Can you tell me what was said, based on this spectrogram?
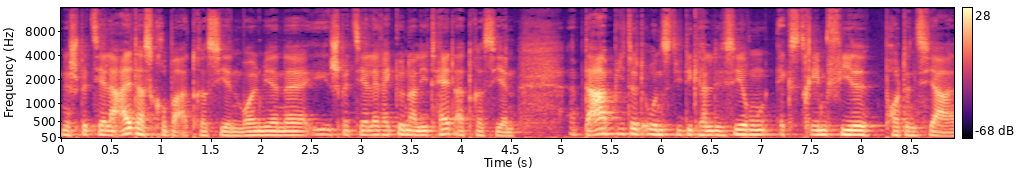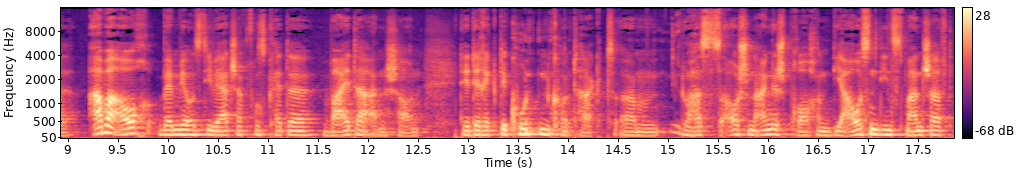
eine spezielle Altersgruppe adressieren? Wollen wir eine spezielle Regionalität adressieren? Da bietet uns die Digitalisierung extrem viel Potenzial. Aber auch, wenn wir uns die Wertschöpfungskette weiter anschauen, der direkte Kundenkontakt. Ähm, du hast es auch schon angesprochen, die Außendienstmannschaft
